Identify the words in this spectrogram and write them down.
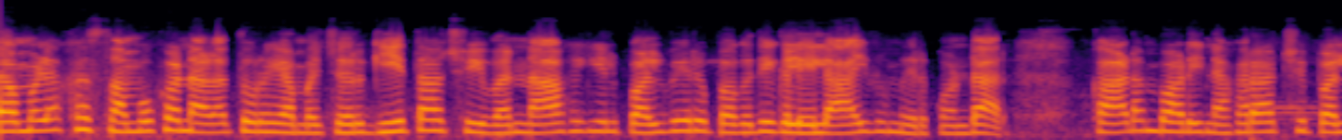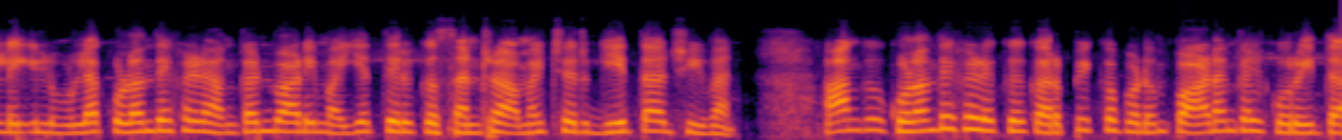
தமிழக சமூக நலத்துறை அமைச்சர் கீதா ஜீவன் நாகையில் பல்வேறு பகுதிகளில் ஆய்வு மேற்கொண்டார். காடம்பாடி நகராட்சி பள்ளியில் உள்ள குழந்தைகள் அங்கன்வாடி மையத்திற்கு சென்ற அமைச்சர் கீதா ஜீவன் அங்கு குழந்தைகளுக்கு கற்பிக்கப்படும் பாடங்கள் குறித்து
